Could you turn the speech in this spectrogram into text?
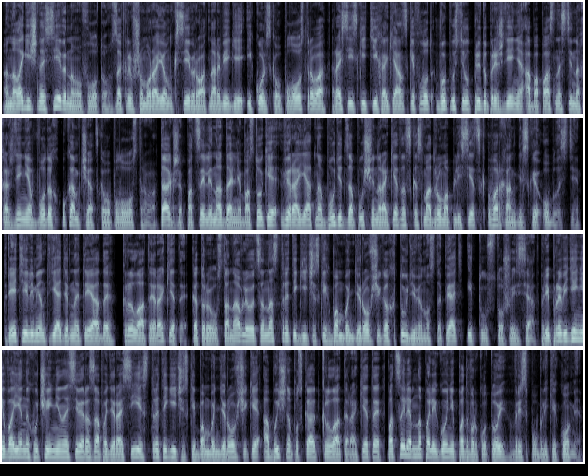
Аналогично Северному флоту, закрывшему район к северу от Норвегии и Кольского полуострова российский Тихоокеанский флот выпустил предупреждение об опасности нахождения в водах у Камчатского полуострова. Также по цели на Дальнем Востоке, вероятно, будет запущена ракета с космодрома Плесецк в Архангельской области. Третий элемент ядерной триады – крылатые ракеты, которые устанавливаются на стратегических бомбардировщиках Ту-95 и Ту-160. При проведении военных учений на северо-западе России стратегические бомбардировщики обычно пускают крылатые ракеты по целям на полигоне под Воркутой в Республике Коми.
